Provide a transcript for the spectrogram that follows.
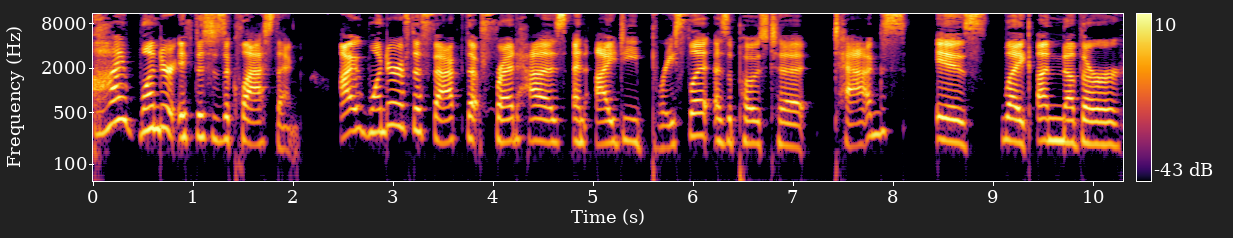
I wonder if this is a class thing. I wonder if the fact that Fred has an ID bracelet as opposed to tags is like another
